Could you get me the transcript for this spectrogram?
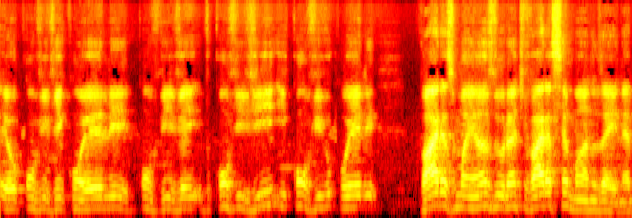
eu convivi com ele, convivi, convivi e convivo com ele várias manhãs durante várias semanas aí, né?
